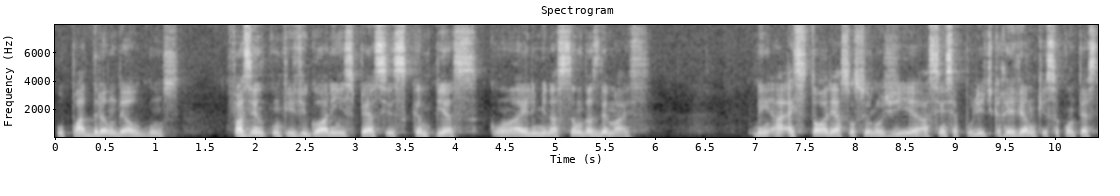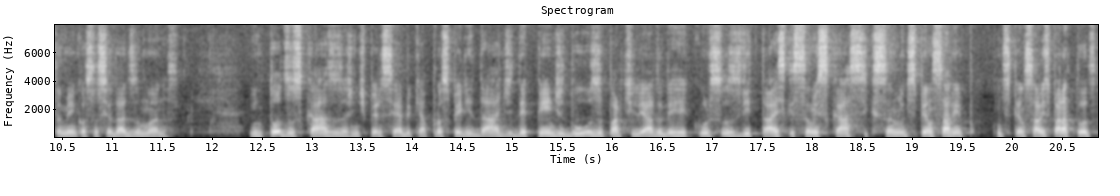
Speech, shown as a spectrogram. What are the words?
o padrão de alguns, fazendo com que vigorem espécies campeãs com a eliminação das demais. Bem, a história, a sociologia, a ciência política revelam que isso acontece também com as sociedades humanas. Em todos os casos, a gente percebe que a prosperidade depende do uso partilhado de recursos vitais que são escassos e que são indispensáveis, indispensáveis para todos.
